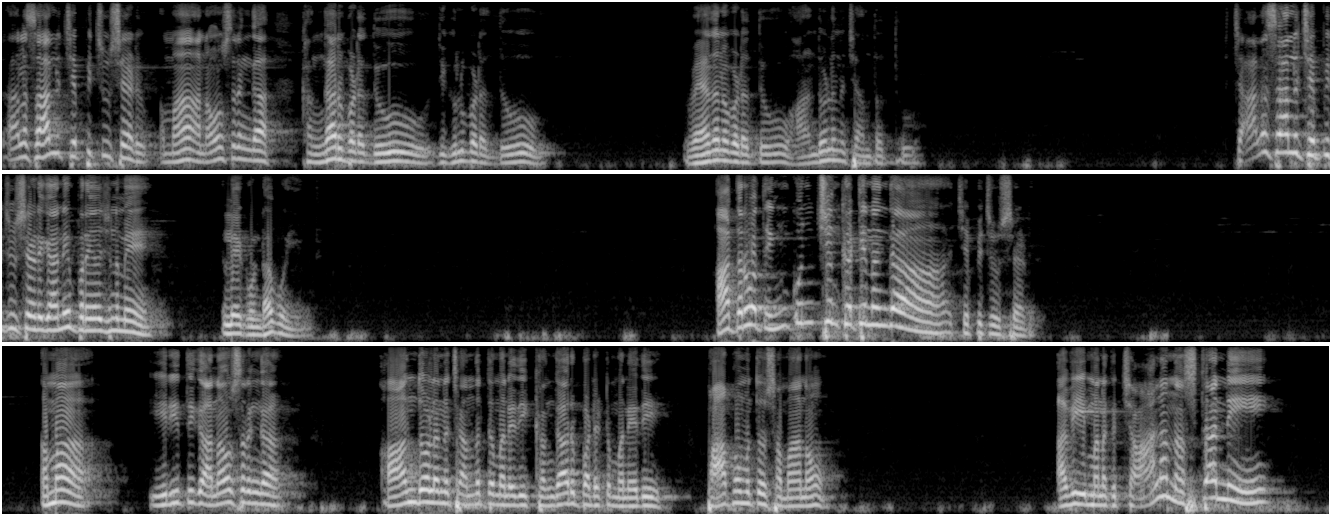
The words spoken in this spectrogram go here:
చాలాసార్లు చెప్పి చూశాడు అమ్మా అనవసరంగా కంగారు పడద్దు దిగులు పడద్దు వేదన పడద్దు ఆందోళన చెందొద్దు. చాలాసార్లు చెప్పి చూశాడు కానీ ప్రయోజనమే లేకుండా పోయింది. ఆ తర్వాత ఇంకొంచెం కఠినంగా చెప్పి చూశాడు. అమ్మా ఈ రీతిగా అనవసరంగా ఆందోళన చెందటం అనేది కంగారు పడటం అనేది పాపముతో సమానం. అవి మనకు చాలా నష్టాన్ని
